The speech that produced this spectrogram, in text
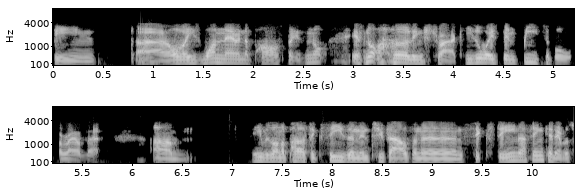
been Uh, although he's won there in the past, but it's not it's not a Herlings track. He's always been beatable around there. Um, he was on a perfect season in 2016, I think, and it was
